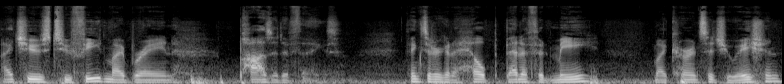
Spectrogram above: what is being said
I choose to feed my brain positive things, things that are going to help benefit me, my current situation,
